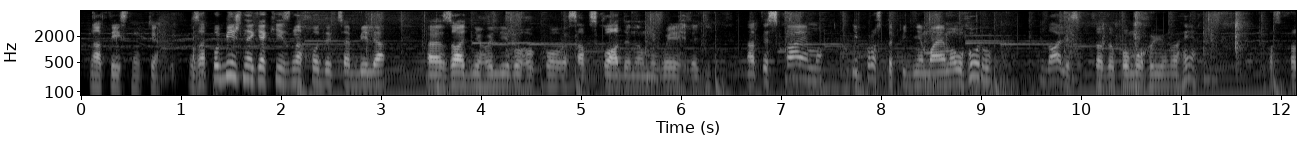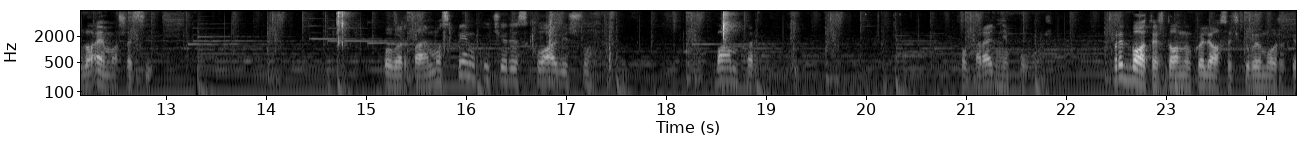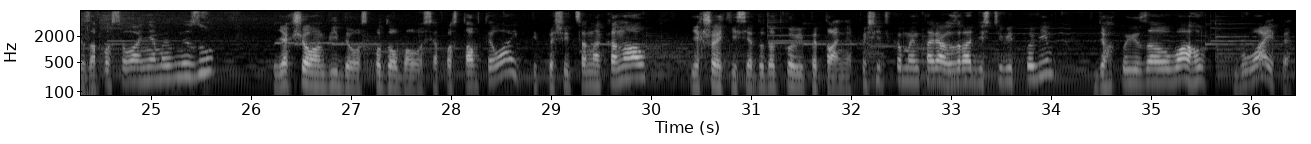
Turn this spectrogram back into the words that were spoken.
натиснути запобіжник, який знаходиться біля е, заднього лівого колеса в складеному вигляді. Натискаємо і просто піднімаємо вгору. Далі за допомогою ноги розкладаємо шасі. Повертаємо спинку через клавішу, бампер, попереднє положення. Придбати ж дану колясочку ви можете за посиланнями внизу. Якщо вам відео сподобалося, поставте лайк, підпишіться на канал. Якщо якісь є додаткові питання, пишіть в коментарях з радістю відповім. Дякую за увагу. Бувайте!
